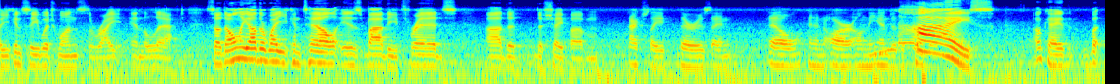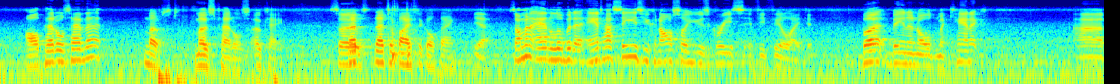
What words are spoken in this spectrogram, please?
you can see which one's the right and the left. So the only other way you can tell is by the threads, uh, the the shape of them. actually there is an L and an R on the end of the symbol. Nice. Okay, but all pedals have that. Most. Most pedals. Okay. So That's that's a bicycle thing. Yeah. So I'm going to add a little bit of anti-seize. You can also use grease if you feel like it. But being an old mechanic, I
